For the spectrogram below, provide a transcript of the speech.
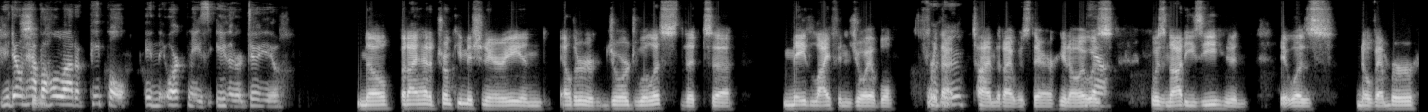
You don't have a whole lot of people in the Orkneys either, do you? No, but I had a trunky missionary and Elder George Willis that uh, made life enjoyable for mm-hmm. that time that I was there. You know, it yeah. was it was not easy, and it was November,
